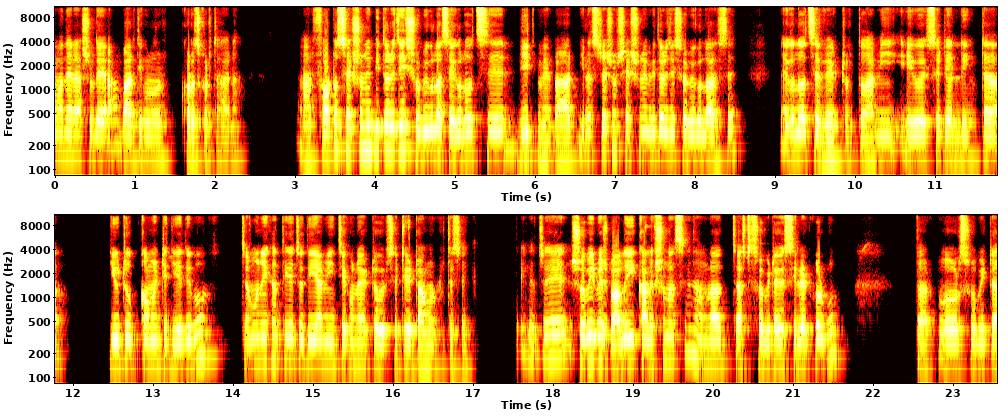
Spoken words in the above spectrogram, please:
আমাদের আসলে বাড়তি কোনো খরচ করতে হয় না। আর ফটো সেকশনের ভিতরে যে ছবিগুলো আছে, এগুলো হচ্ছে বিটম্যাপ আর ইলাস্ট্রেশন সেকশনের ভিতরে যে ছবিগুলো আছে, এগুলো হচ্ছে ভেক্টর তো আমি এই ওয়েবসাইটের লিঙ্কটা ইউটিউব কমেন্টে দিয়ে দেব। যেমন এখান থেকে যদি আমি যে কোনো একটা ওয়েবসাইট ডাউনলোড করতে চাই, এক্ষেত্রে ছবির বেশ ভালোই কালেকশন আছে। আমরা জাস্ট ছবিটাকে সিলেক্ট করব। তারপর ছবিটা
